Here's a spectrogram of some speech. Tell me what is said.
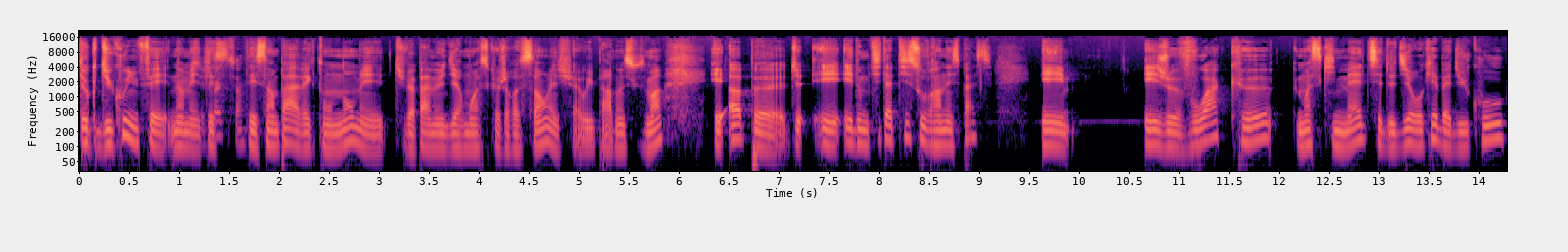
Donc, du coup, il me fait, non, mais t'es chouette, ça. t'es sympa avec ton nom, mais tu vas pas me dire moi ce que je ressens. Et je suis, ah oui, pardon, excuse-moi. Et hop, euh, tu- et, et donc, petit à petit, s'ouvre un espace. Et Et je vois que moi, ce qui m'aide, c'est de dire, OK, bah, du coup,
